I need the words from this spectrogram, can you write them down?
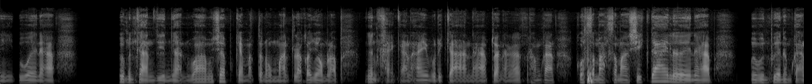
นี้ด้วยนะครับเพื่อเป็นการยืนยันว่าไม่ใช่โปรแกรมอัตโนมัติ แล้วก็ยอมรับเงื่อนไขการให้บริการนะครับ จากนั้นก็ทำการกดสมัครสมาชิกได้เลยนะครับ เมื่อเพื่อนๆทำการ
